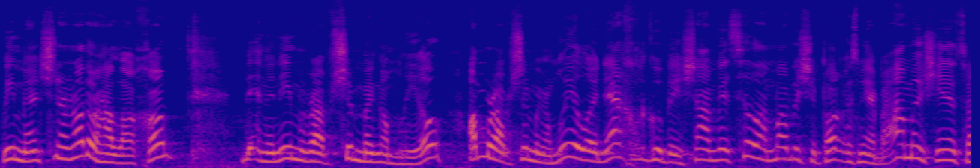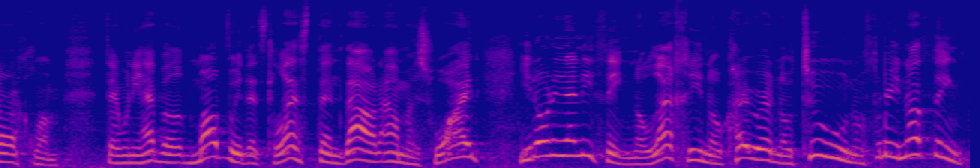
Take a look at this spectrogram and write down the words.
we mentioned another halacha in the name of Rabbi Shimon Gamliel. Amar Rabbi Shimon Gamliel, that when you have a mavui that's less than down amos wide, you don't need anything. No lechi, no kaira, no two, no three, nothing.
